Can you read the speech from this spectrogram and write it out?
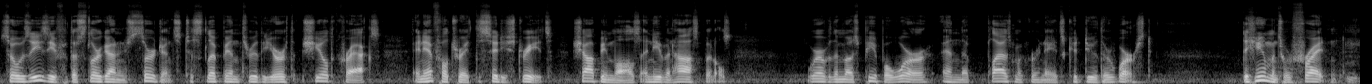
so it was easy for the Slurgon insurgents to slip in through the earth shield cracks and infiltrate the city streets, shopping malls, and even hospitals, wherever the most people were, and the plasma grenades could do their worst. The humans were frightened.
